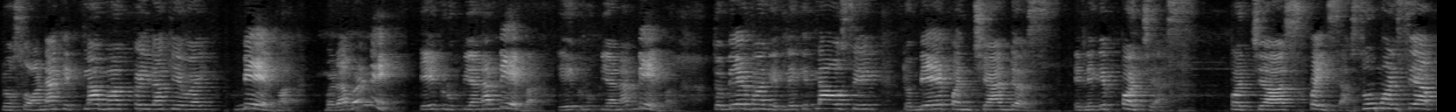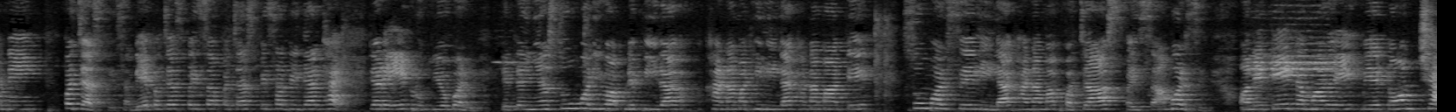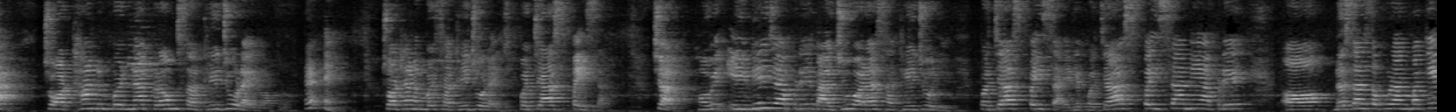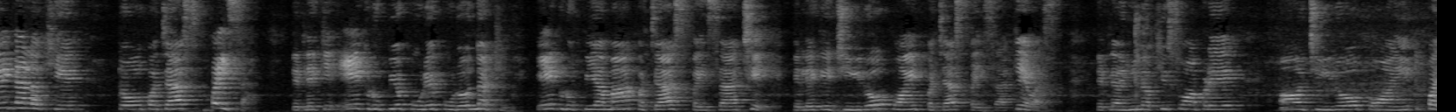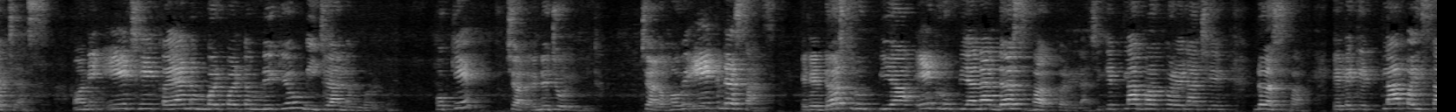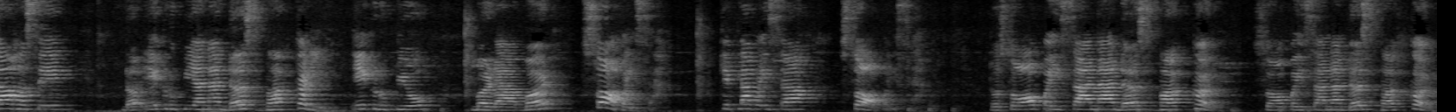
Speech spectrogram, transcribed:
તો સોના કેટલા ભાગ કર્યા કહેવાય? બે ભાગ. બરાબર ને? એક રૂપિયાના બે ભાગ. એક રૂપિયાના બે ભાગ. તો બે ભાગ એટલે કેટલા આવશે? તો બે પંચા દસ એટલે કે પચાસ. પચાસ પૈસા. શું મળશે આપણે પચાસ પૈસા. બે પચાસ પૈસા પચાસ પૈસા ભેગા થાય ત્યારે એક રૂપિયો બને. એટલે અહીંયા શું મળ્યું? આપણે પીળા ખાનામાંથી, લીલા ખાના માટે શું મળશે? લીલા ખાનામાં પચાસ પૈસા મળશે. અને તે તમારો એક, બે, ત્રણ, ચાર, ચોથા નંબરના ક્રમ સાથે જોડાયો આપણો. હે ને? ચોથા નંબર સાથે જોડાય છે. પચાસ પૈસા. ચાલો, હવે એને જ આપણે બાજુવાળા સાથે જોડીએ. પચાસ પૈસા. એટલે પચાસ પૈસાને આપણે દશાંશ અપૂર્ણાંકમાં કેવી રીતના લખીએ? તો પચાસ પૈસા. એટલે કે એક રૂપિયો પૂરેપૂરો નથી. એક રૂપિયામાં પચાસ પૈસા છે. એટલે કે જીરો પોઈન્ટ પચાસ પૈસા કહેવાશે. એટલે અહીં લખીશું આપણે જીરો પોઈન્ટ પચાસ. અને એ છે કયા નંબર પર તમને કહો બીજા નંબર પર. ઓકે? ચાલો, એને જોડી દીધું. ચાલો, હવે એક દશાંશ. એટલે દસ રૂપિયા, એક રૂપિયાના દસ ભાગ કરેલા છે. કેટલા ભાગ કરેલા છે? દસ ભાગ. એટલે કેટલા પૈસા હશે? એક રૂપિયાના દસ ભાગ કરીએ એક રૂપિયો બરાબર સો પૈસા. કેટલા પૈસા? સો પૈસા. તો સો પૈસાના દસ ભાગ કર. સો પૈસાના દસ ભાગ કર.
